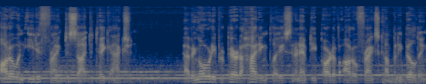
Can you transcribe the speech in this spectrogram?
Otto and Edith Frank decide to take action. Having already prepared a hiding place in an empty part of Otto Frank's company building,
